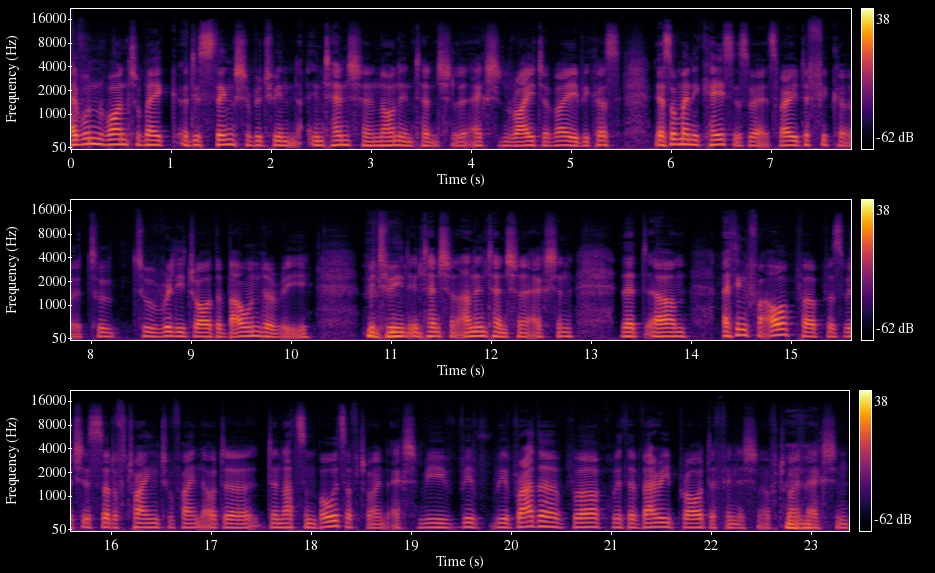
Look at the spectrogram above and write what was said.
I wouldn't want to make a distinction between intentional and non-intentional action right away because there's so many cases where it's very difficult to to really draw the boundary between Mhm. intentional and unintentional action that um, I think for our purpose, which is sort of trying to find out the, the nuts and bolts of joint action, we we we rather work with a very broad definition of joint Mhm. action,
